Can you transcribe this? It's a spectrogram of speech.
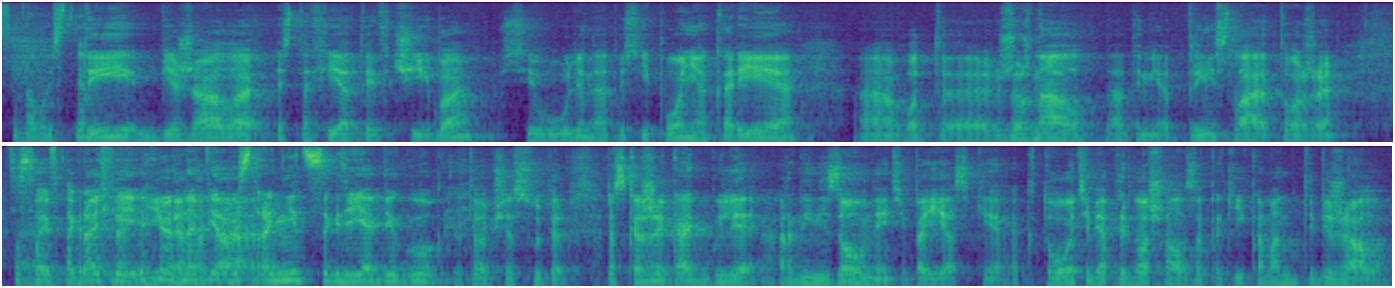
С удовольствием. Ты бежала эстафеты в Чиба, в Сеуле, да, то есть Япония, Корея, а, вот э, журнал, да, ты мне принесла тоже. Со своей э, фотографией да, на первой да. странице, где я бегу. Это вообще супер. Расскажи, как были организованы эти поездки? Кто тебя приглашал? За какие команды ты бежала?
